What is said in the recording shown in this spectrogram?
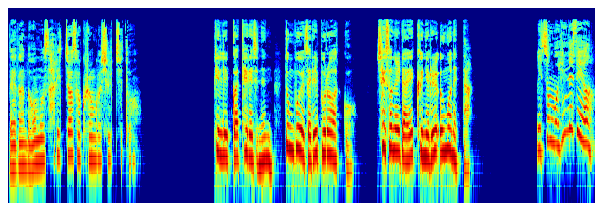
내가 너무 살이 쪄서 그런 것일지도. 필립과 테레즈는 뚱보 여자를 보러 왔고 최선을 다해 그녀를 응원했다. 외숙모 힘내세요.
